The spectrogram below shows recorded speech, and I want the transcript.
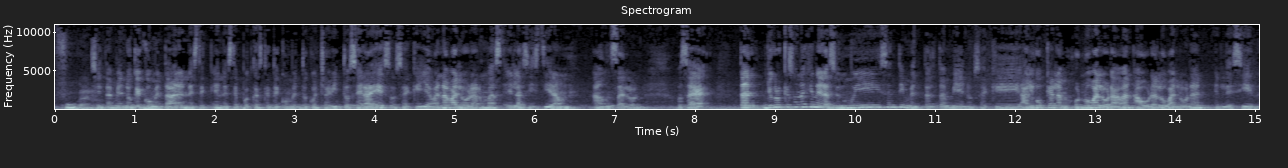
fuga. Sí, también lo que comentaban en este, en este podcast que te comento con Chavitos era eso, o sea, que ya van a valorar más el asistir a un, a un salón. O sea, tan, yo creo que es una generación muy sentimental también, o sea, que algo que a lo mejor no valoraban, ahora lo valoran, el decir,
